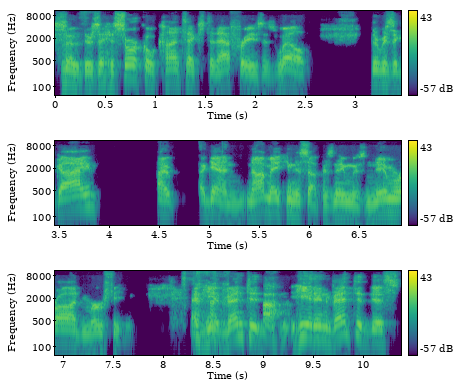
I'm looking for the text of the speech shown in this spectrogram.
So there's a historical context to that phrase as well. There was a guy, I again, not making this up. His name was Nimrod Murphy and he invented oh. he had invented this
